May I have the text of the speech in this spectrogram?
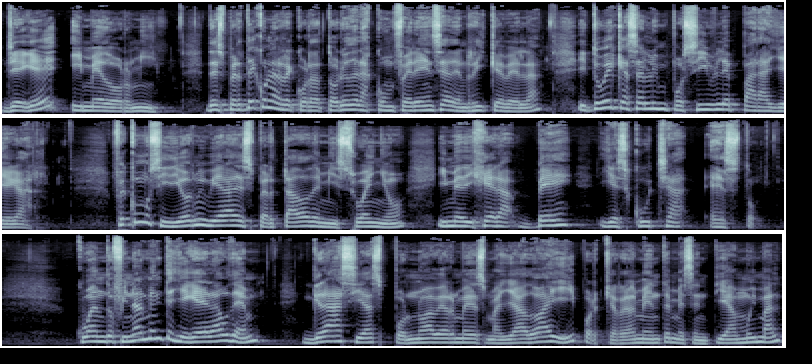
Llegué y me dormí. Desperté con el recordatorio de la conferencia de Enrique Vela y tuve que hacer lo imposible para llegar. Fue como si Dios me hubiera despertado de mi sueño y me dijera, ve y escucha esto. Cuando finalmente llegué a la UDEM, Gracias por no haberme desmayado ahí, porque realmente me sentía muy mal.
